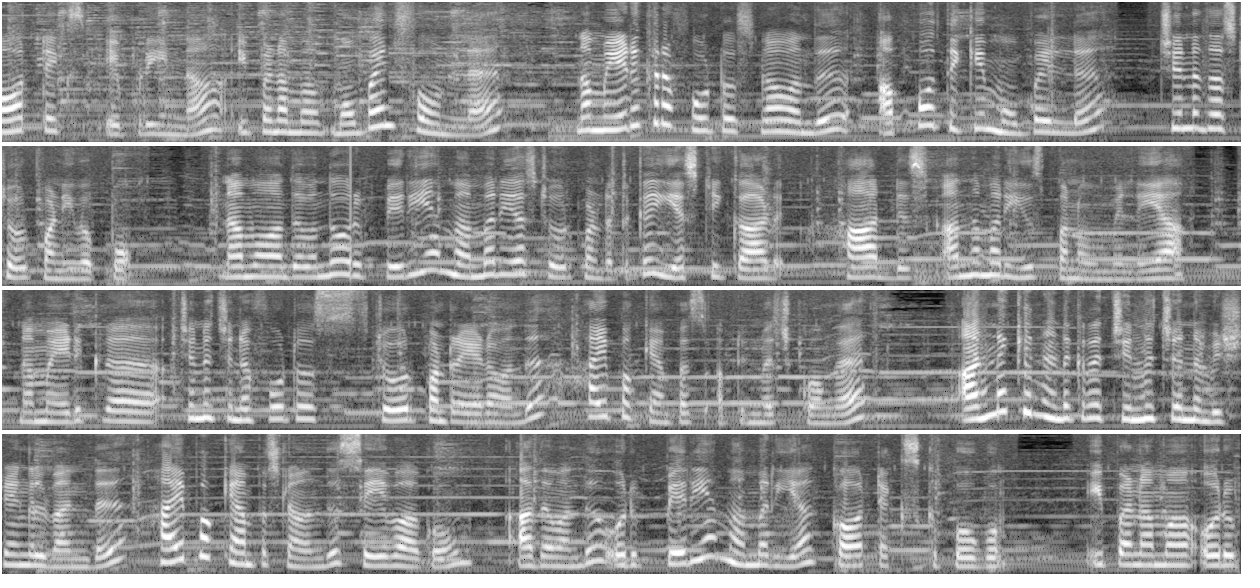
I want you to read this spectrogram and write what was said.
கார்டெக்ஸ் எப்படின்னா இப்போ நம்ம மொபைல் ஃபோனில் நம்ம எடுக்கிற ஃபோட்டோஸ்லாம் வந்து அப்போதைக்கு மொபைலில் சின்னதாக ஸ்டோர் பண்ணி வைப்போம். நம்ம அதை வந்து ஒரு பெரிய மெமரியாக ஸ்டோர் பண்ணுறதுக்கு எஸ்டி கார்டு ஹார்ட் டிஸ்க் அந்த மாதிரி யூஸ் பண்ணுவோம் இல்லையா? நம்ம எடுக்கிற சின்ன சின்ன ஃபோட்டோஸ் ஸ்டோர் பண்ணுற இடம் வந்து ஹைப்போ கேம்பஸ் அப்படின்னு வச்சுக்கோங்க. அன்னைக்கு நடக்கிற சின்ன சின்ன விஷயங்கள் வந்து ஹைப்போ கேம்பஸில் வந்து சேவ் ஆகும். அதை வந்து ஒரு பெரிய மெமரியாக கார்டெக்ஸ்க்கு போகும். இப்போ நம்ம ஒரு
